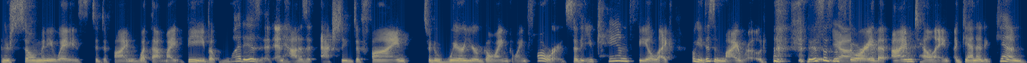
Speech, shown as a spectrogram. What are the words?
And there's so many ways to define what that might be but what is it and how does it actually define sort of where you're going going forward? So that you can feel like okay, this is my road. this is the story that I'm telling again and again,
